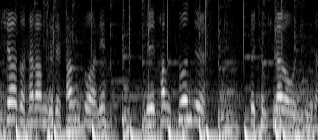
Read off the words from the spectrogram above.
추자도 사람들의 상수 아닌 제3 수원지를 좀 지나가고 있습니다.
